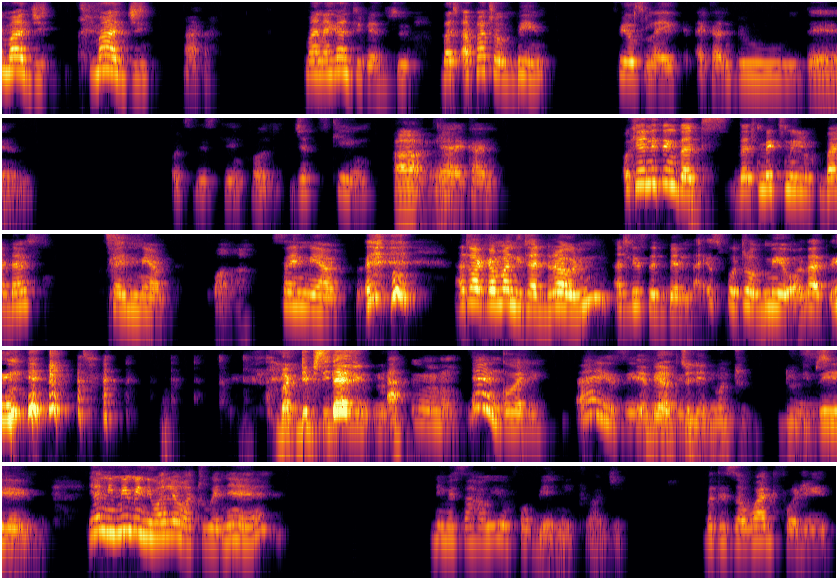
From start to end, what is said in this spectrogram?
maji maji Ah, man i can't even swim but a part of me feels like i can do the what's this thing called jet skiing Ah, Yeah, I can. Okay, anything that that makes me look badass, sign me up. Wow. Sign me up. Hata kama nita drown, at least there'd be a nice photo of me or that thing. But deep sea diving. Ah, mm, eh, ngori. Ah, yeah, me actually, I want to do deep sea diving. yaani mimi ni wale watu wenyewe nimesahau hiyo phobia inaitwaje but there's a word for it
